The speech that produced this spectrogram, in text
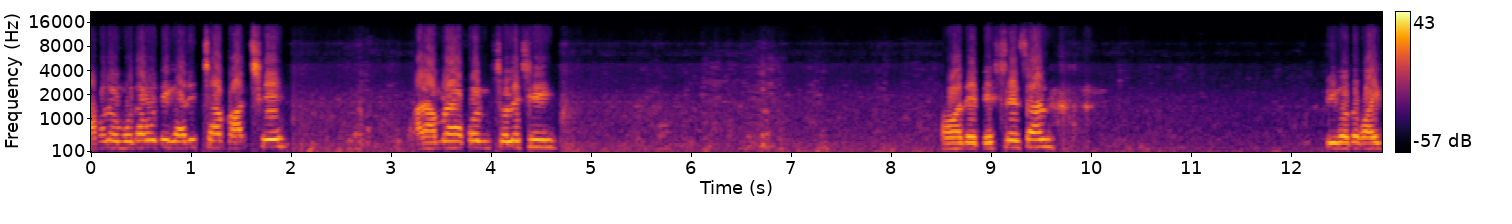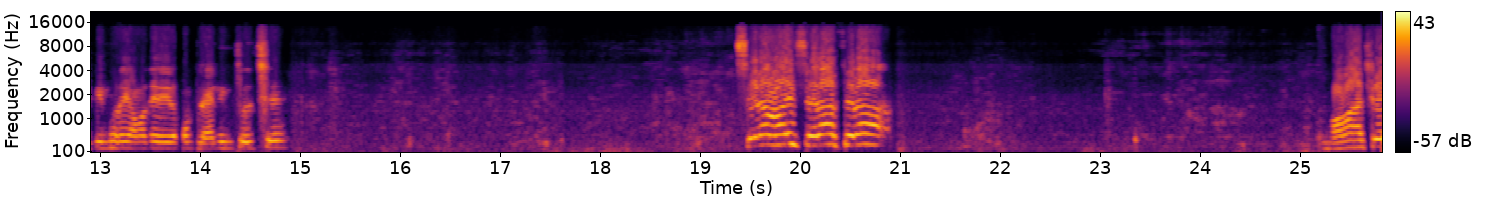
এখনও মোটামুটি গাড়ির চাপ বাড়ছে আর আমরা এখন চলেছি আমাদের ডেস্টিনেশন বিগত কয়েকদিন ধরে আমাদের এরকম প্ল্যানিং চলছে। সেরা ভাই, সেরা সেরা। মামা আছে।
